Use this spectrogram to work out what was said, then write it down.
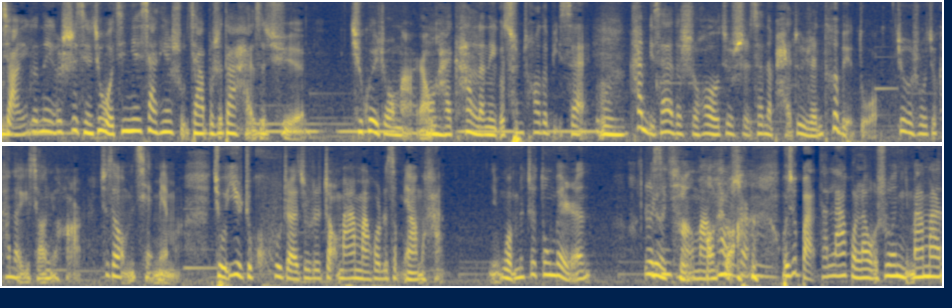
讲一个那个事情，就我今年夏天暑假不是带孩子去去贵州嘛，然后还看了那个村超的比赛。嗯，看比赛的时候就是在那排队，人特别多。这个时候就看到一个小女孩儿就在我们前面嘛，就一直哭着就是找妈妈或者怎么样的喊。我们这东北人。热心肠嘛，我就把他拉过来，我说你妈妈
